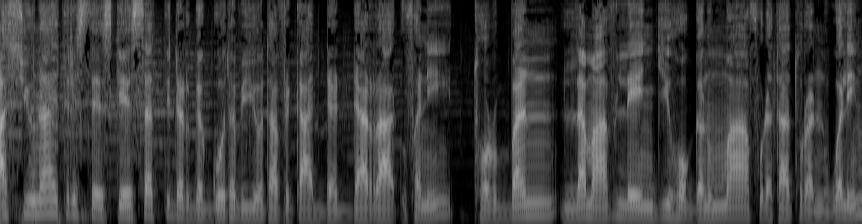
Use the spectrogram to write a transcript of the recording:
As Yuunaayitid Isteets keessatti dargaggoota biyyoota Afrikaa adda addaarraa dhufanii torban lamaaf leenjii hoogganummaa fudhataa turan waliin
